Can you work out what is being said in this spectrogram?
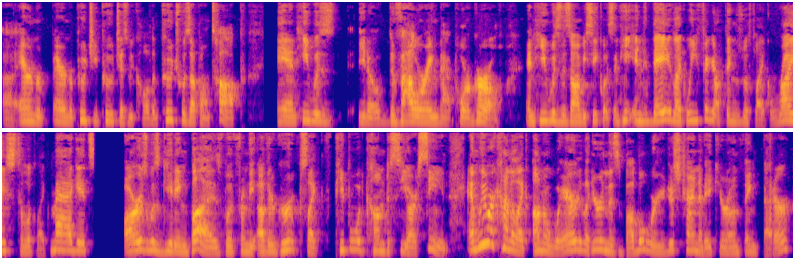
uh, aaron aaron rapucci pooch as we called him pooch was up on top and he was you know devouring that poor girl and he was the zombie sequence and he and they like we figured out things with like rice to look like maggots. Ours was getting buzz but from the other groups like people would come to see our scene and we were kind of like unaware like you're in this bubble where you're just trying to make your own thing better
